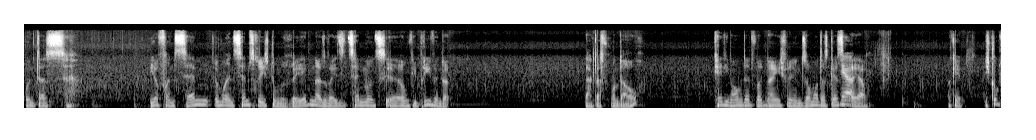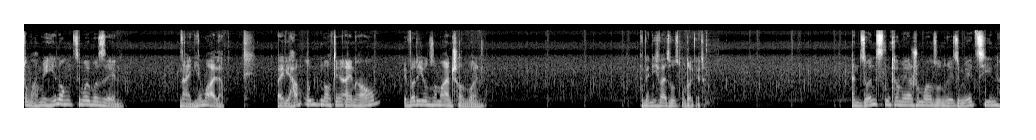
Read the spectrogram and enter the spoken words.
Und dass wir von Sam immer in Sams Richtung reden, also weil Sam uns äh, irgendwie Briefe hinter... Lag das vorhin da auch? Katie, Mom und Dad wollten eigentlich für den Sommer das Gäste... Ja. Ah, ja. Okay, ich gucke mal, haben wir hier noch ein Zimmer übersehen? Nein, hier haben wir alle. Weil wir haben unten noch den einen Raum, den würde ich uns nochmal anschauen wollen. Wenn ich weiß, wo es runtergeht. Ansonsten können wir ja schon mal so ein Resümee ziehen,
